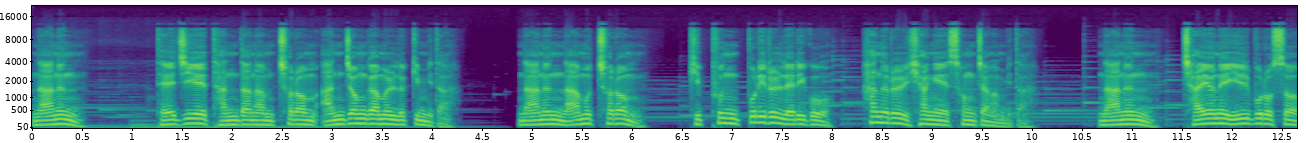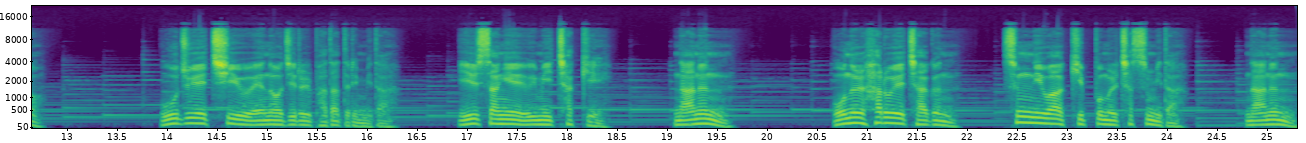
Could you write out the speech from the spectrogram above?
나는 대지의 단단함처럼 안정감을 느낍니다. 나는 나무처럼 깊은 뿌리를 내리고 하늘을 향해 성장합니다. 나는 자연의 일부로서 우주의 치유 에너지를 받아들입니다. 일상의 의미 찾기. 나는 오늘 하루의 작은 승리와 기쁨을 찾습니다. 나는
